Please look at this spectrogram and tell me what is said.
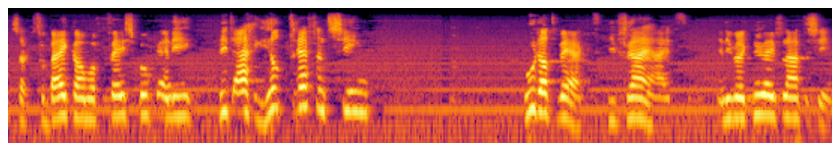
Zag ik voorbij komen op Facebook en die liet eigenlijk heel treffend zien hoe dat werkt, die vrijheid. En die wil ik nu even laten zien.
